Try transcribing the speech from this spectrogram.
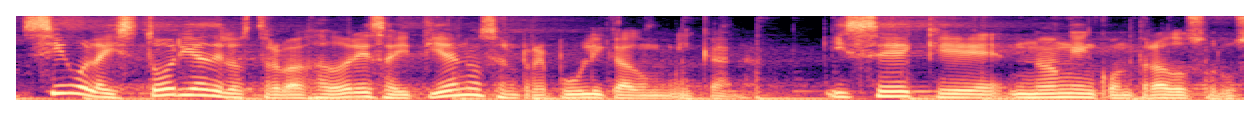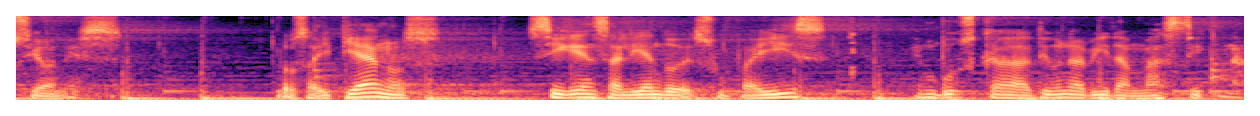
Sigo la historia de los trabajadores haitianos en República Dominicana y sé que no han encontrado soluciones. Los haitianos siguen saliendo de su país en busca de una vida más digna.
